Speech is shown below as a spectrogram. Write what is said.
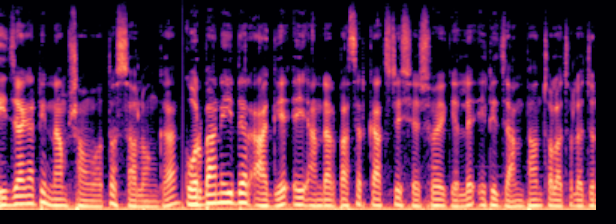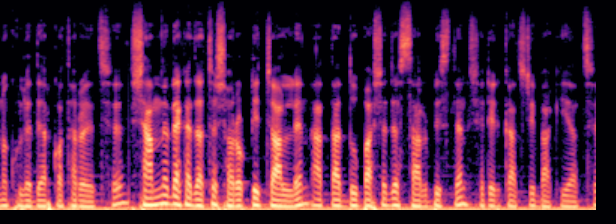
এই জায়গাটির নাম সম্ভবত সলঙ্গা। কোরবানি ঈদের আগে এই আন্ডারপাসের কাজটি শেষ হয়ে গেলে এটি যানবাহন চলাচলের জন্য খুলে দেওয়ার কথা রয়েছে। সামনে দেখা যাচ্ছে সড়কটি চার লেন আর তার দুপাশে যে সার্ভিস লেন, সেটির কাজটি বাকি আছে।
